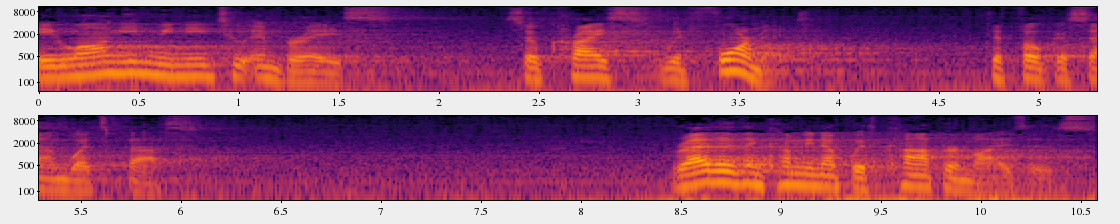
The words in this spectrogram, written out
a longing we need to embrace so Christ would form it to focus on what's best rather than coming up with compromises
